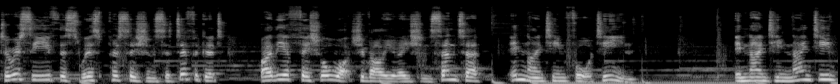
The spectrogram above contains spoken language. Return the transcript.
to receive the Swiss Precision Certificate by the official Watch Evaluation Center in 1914. In 1919,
